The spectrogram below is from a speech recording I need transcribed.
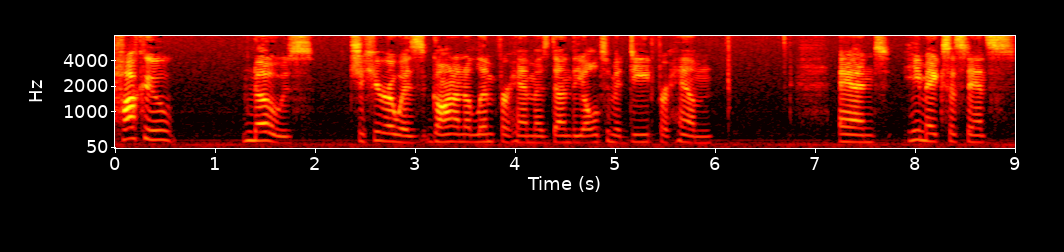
Haku knows Chihiro has gone on a limb for him, has done the ultimate deed for him, and he makes a stance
